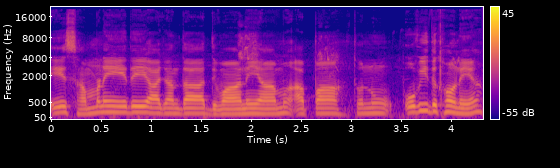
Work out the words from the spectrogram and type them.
ਇਹ ਸਾਹਮਣੇ ਇਹਦੇ ਆ ਜਾਂਦਾ ਦੀਵਾਨ ਆਮ ਆਪਾਂ ਤੁਹਾਨੂੰ ਉਹ ਵੀ ਦਿਖਾਉਨੇ ਆ।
